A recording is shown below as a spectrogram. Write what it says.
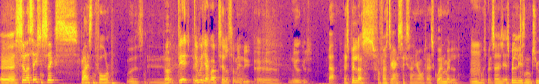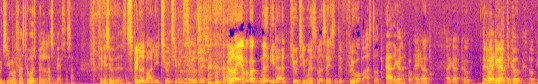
meget. uh, Civilization 6, Rise and Fall, udvidelsen. Lol. Det, det vil jeg godt tælle som en ny, øh, ny udgivelse. Ja, jeg spillede også for første gang 6'eren i år, da jeg skulle anmelde mm. Hovedspil. Så jeg jeg spillede lige sådan 20 timer første hovedspil, og så bagefter så fik jeg så udvidelsen. Spillede bare lige 20 timer Civilization. Ved du hvad, jeg vil godt medgive dig, at 20 timer i Civilization, det flyver bare afsted. Ja, det gør det. Okay. I got, I got coke. Men det var rigtig, you godt. the coke? Okay.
